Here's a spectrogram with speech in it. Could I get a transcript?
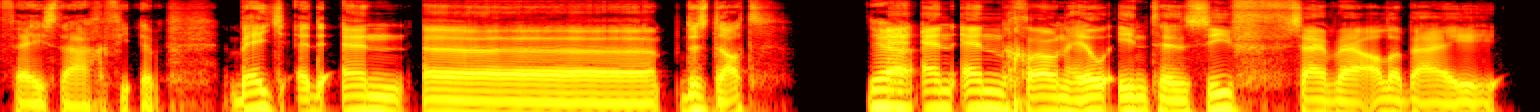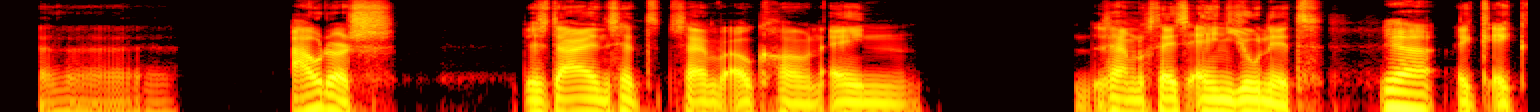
feestdagen. Een beetje, en eh, dus dat. Ja. En, en, en gewoon heel intensief zijn wij allebei eh, ouders. Dus daarin zijn we ook gewoon één. Zijn we nog steeds één unit. Ja. Ik, ik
